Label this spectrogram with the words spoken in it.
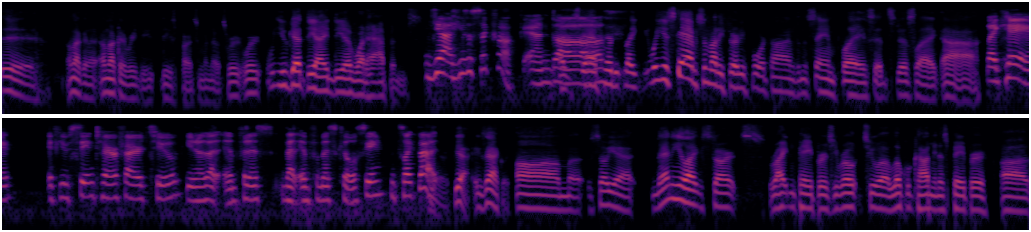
ugh. I'm not gonna I'm not gonna read the, these parts of my notes. We're, we're you get the idea of what happens. Yeah, he's a sick fuck. And Like, uh 30, like when you stab somebody 34 times in the same place, it's just like ah like hey, if you've seen Terrifier 2, you know that infamous that infamous kill scene? It's like that. Yeah, exactly. Um, so yeah, then he like starts writing papers. He wrote to a local communist paper, uh,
